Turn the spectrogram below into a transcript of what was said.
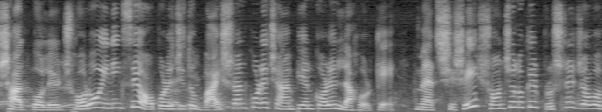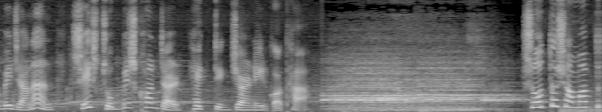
সাত বলের ঝড়ো ইনিংসে অপরাজিত বাইশ রান করে চ্যাম্পিয়ন করেন লাহোরকে। ম্যাচ শেষে সঞ্চালকের প্রশ্নের জবাবে জানান, শেষ চব্বিশ ঘণ্টার হেকটিক জার্নির কথা। সদ্য সমাপ্ত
